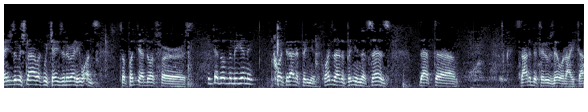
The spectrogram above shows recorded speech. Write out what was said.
Change the Mishnah like we changed it already once. So put yadot first. Put yadot in the beginning. According to that opinion. According to that opinion that says that uh, it's not a befiruz deoraita,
